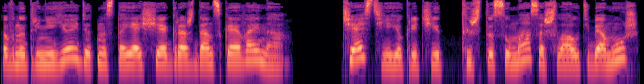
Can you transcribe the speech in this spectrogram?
Внутри нее идет настоящая гражданская война. Часть ее кричит «Ты что, с ума сошла? У тебя муж?»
